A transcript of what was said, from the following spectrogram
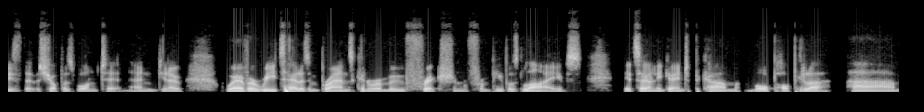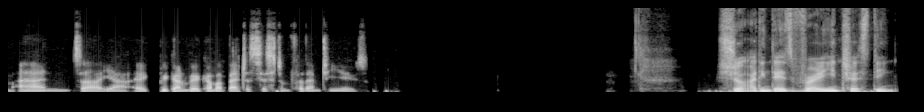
is that the shoppers want it and you know wherever retailers and brands can remove friction from people's lives it's only going to become more popular um, and uh, yeah it's going to become a better system for them to use Sure, I think that is very interesting.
